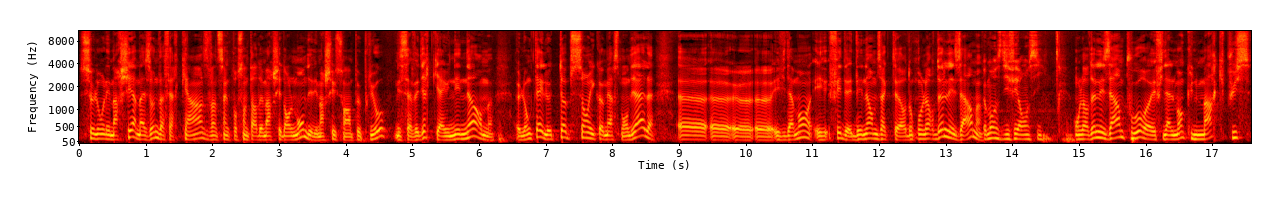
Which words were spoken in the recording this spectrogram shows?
selon les marchés, Amazon va faire 15-25% de part de marché dans le monde et les marchés sont un peu plus hauts, mais ça veut dire qu'il y a une énorme euh, longue taille. Le top 100 e-commerce mondial, euh, euh, euh, évidemment, est fait d'énormes acteurs. Donc on leur donne les armes Comment on se différencie? On leur donne les armes pour finalement qu'une marque puisse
